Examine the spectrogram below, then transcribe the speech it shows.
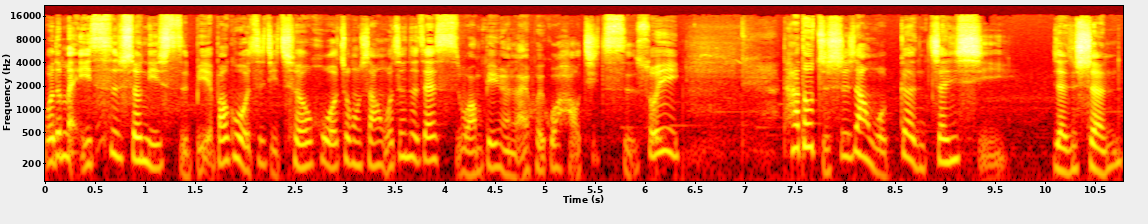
我的每一次生离死别，包括我自己车祸重伤，我真的在死亡边缘来回过好几次，所以它都只是让我更珍惜人生，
